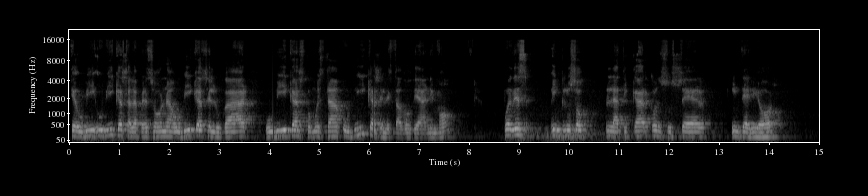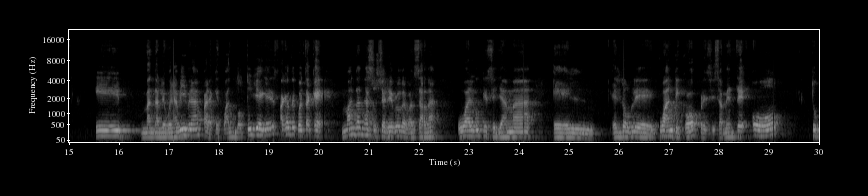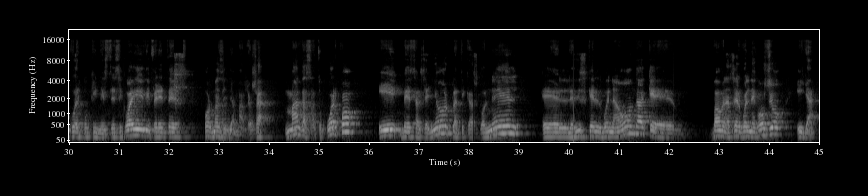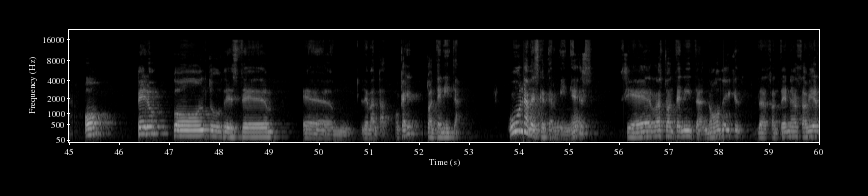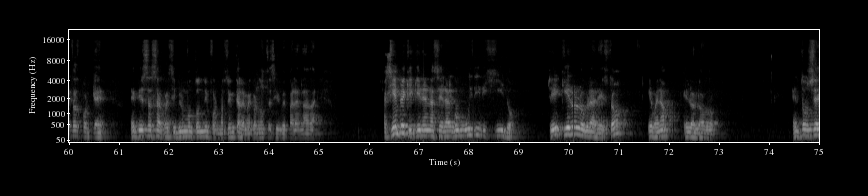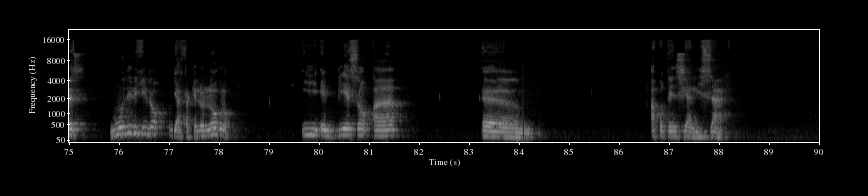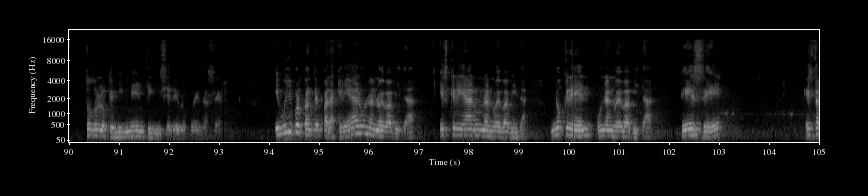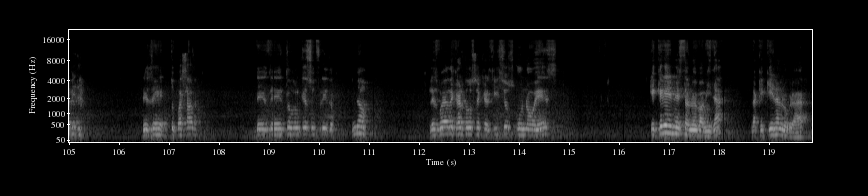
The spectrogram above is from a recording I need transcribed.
te ubicas a la persona, ubicas el lugar, ubicas cómo está, ubicas el estado de ánimo, puedes incluso platicar con su ser interior y mandarle buena vibra para que cuando tú llegues, hagan de cuenta que mandan a su cerebro de avanzada o algo que se llama el, el doble cuántico, precisamente, o tu cuerpo kinestésico. Hay diferentes formas de llamarle. O sea, mandas a tu cuerpo y ves al Señor, platicas con Él, le dices que eres buena onda, que vamos a hacer buen negocio y ya. O, pero con tu este, em, levantado, ¿ok? Tu antenita. Una vez que termines, cierras tu antenita, no dejes las antenas abiertas porque empiezas a recibir un montón de información que a lo mejor no te sirve para nada. Siempre que quieren hacer algo muy dirigido, ¿sí? Quiero lograr esto, y bueno, lo logro. Entonces, muy dirigido y hasta que lo logro. Y empiezo a... Em, a potencializar todo lo que mi mente y mi cerebro pueden hacer. Y muy importante para crear una nueva vida es crear una nueva vida. No creen una nueva vida desde esta vida, desde tu pasado, desde todo lo que has sufrido. No. Les voy a dejar dos ejercicios. Uno es que creen esta nueva vida, la que quieran lograr,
